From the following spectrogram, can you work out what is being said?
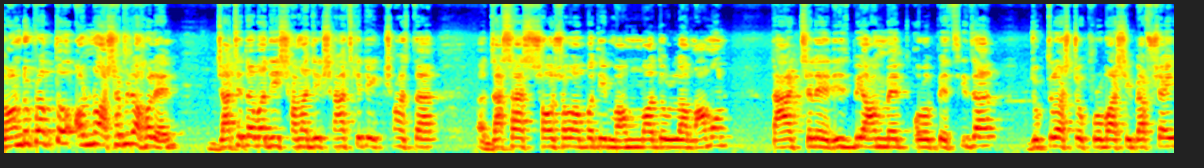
দণ্ডপ্রাপ্ত অন্য আসামিরা হলেন জাতীয়তাবাদী সামাজিক সাংস্কৃতিক সংস্থা জাসাস সহসভাপতি মোহাম্মদুল্লাহ মামুন তার ছেলে রিজবি আহমেদ ওরফে সিজার, যুক্তরাষ্ট্র প্রবাসী ব্যবসায়ী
